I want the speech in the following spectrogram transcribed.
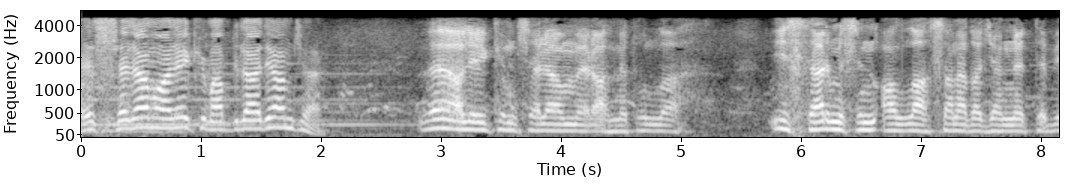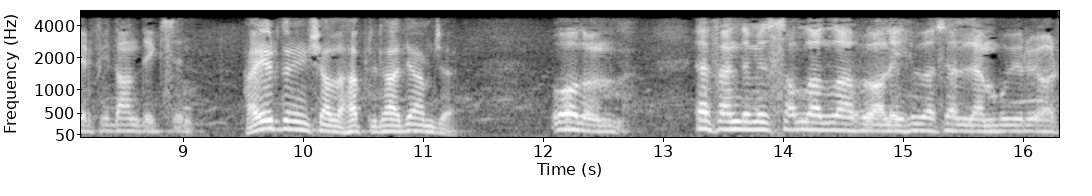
Esselamu aleyküm Abdülhadi amca. Ve aleyküm selam ve rahmetullah. İster misin Allah sana da cennette bir fidan diksin? Hayırdır inşallah Abdülhadi amca. Oğlum, Efendimiz sallallahu aleyhi ve sellem buyuruyor.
